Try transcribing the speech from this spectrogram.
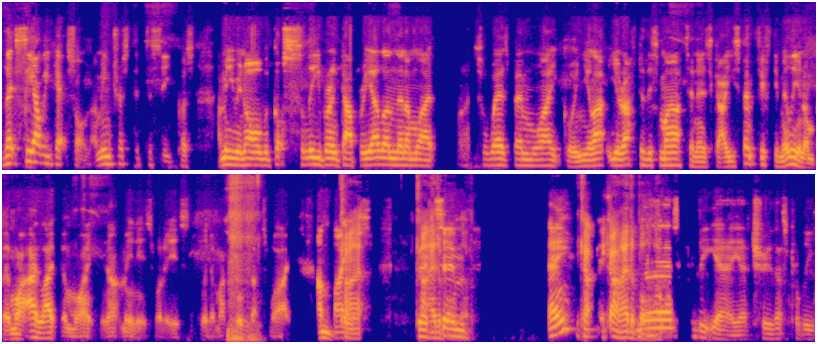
let's see how he gets on. I'm interested to see because I'm hearing, oh, we've got Saliba and Gabriel, and then I'm like, right, so where's Ben White going? You're, you're after this Martinez guy. You spent 50 million on Ben White. I like Ben White. You know what I mean? It's what it is. It's with my club. That's why I'm biased. Can't But, a um. Eh? You can't, you can't a ball. Uh, yeah, yeah, true. That's probably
